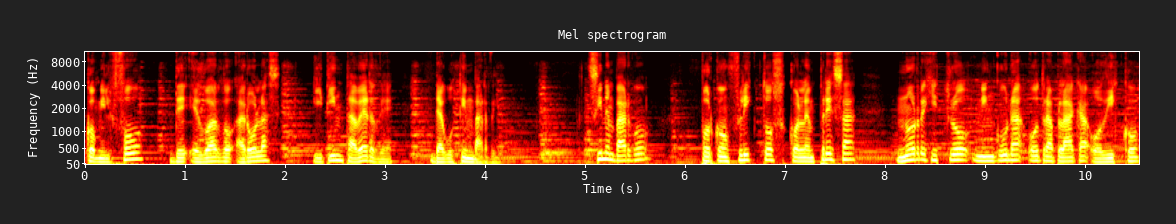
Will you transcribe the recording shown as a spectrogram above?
Comilfó de Eduardo Arolas y Tinta Verde de Agustín Bardi. Sin embargo, por conflictos con la empresa, no registró ninguna otra placa o disco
